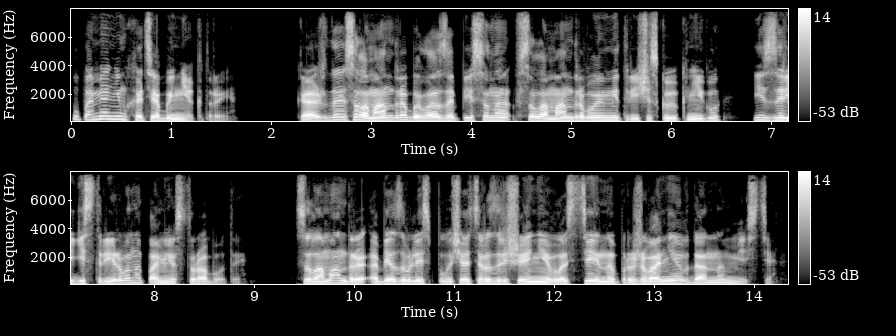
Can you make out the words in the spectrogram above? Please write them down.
упомянем хотя бы некоторые. Каждая Саламандра была записана в Саламандровую метрическую книгу и зарегистрирована по месту работы. Саламандры обязывались получать разрешение властей на проживание в данном месте —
